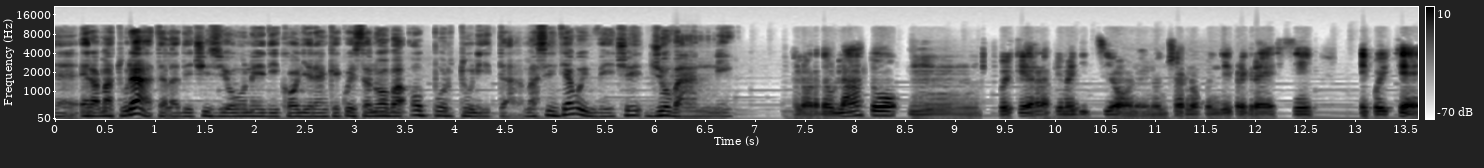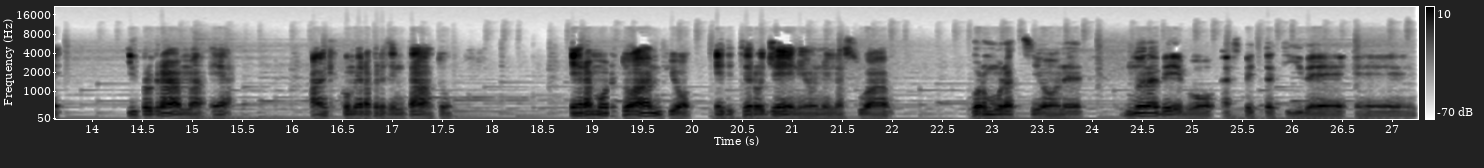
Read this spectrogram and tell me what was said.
eh, era maturata la decisione di cogliere anche questa nuova opportunità. Ma sentiamo invece Giovanni. Allora, da un lato, mh, poiché era la prima edizione, non c'erano quindi dei pregressi e poiché il programma è anche come rappresentato, era molto ampio ed eterogeneo nella sua formulazione, non avevo aspettative, eh,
